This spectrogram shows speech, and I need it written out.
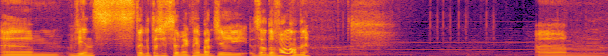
em, więc z tego też jestem jak najbardziej zadowolony. Em,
